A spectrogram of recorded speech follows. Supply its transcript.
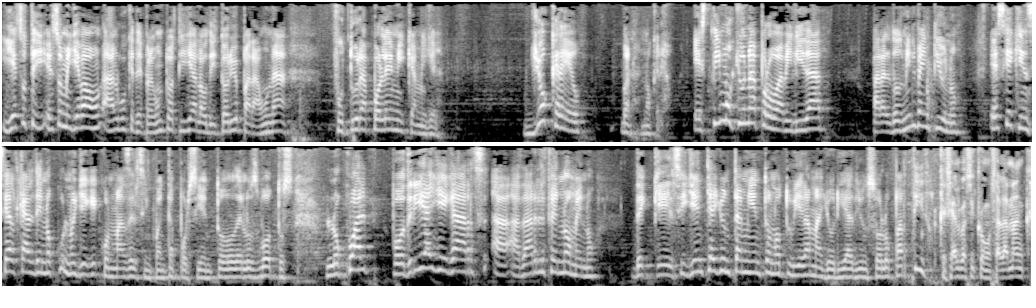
y eso, te, eso me lleva a, un- a algo que te pregunto a ti y al auditorio para una futura polémica, Miguel. Yo creo, bueno, no creo, estimo que una probabilidad para el 2021 es que quien sea alcalde no, no llegue con más del 50% de los votos, lo cual podría llegar a, a dar el fenómeno de que el siguiente ayuntamiento no tuviera mayoría de un solo partido. Que sea algo así como Salamanca.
